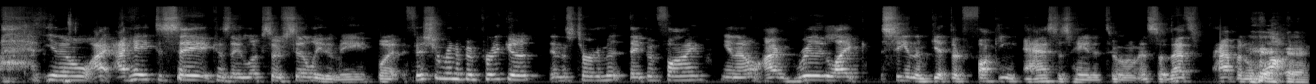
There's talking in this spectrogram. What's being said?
You know, I, I hate to say it because they look so silly to me, but Bishamon have been pretty good in this tournament. They've been fine. You know, I really like seeing them get their fucking asses handed to them, and so that's happened a lot.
